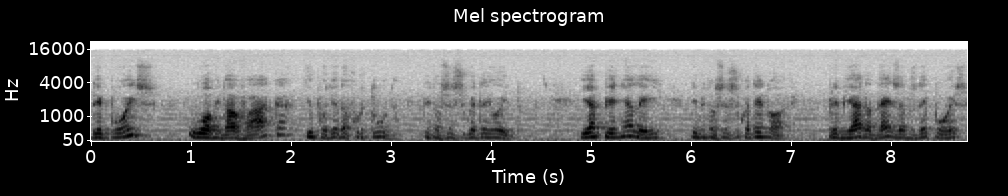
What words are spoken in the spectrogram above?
Depois, O Homem da Vaca e O Poder da Fortuna, 1958. E A Pena e a Lei, de 1959, premiada dez anos depois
